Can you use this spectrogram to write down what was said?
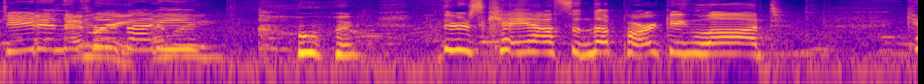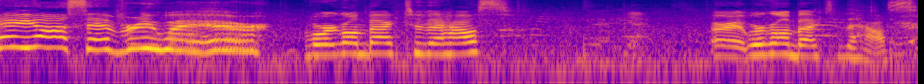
Jaden, this Emery, way, buddy. There's chaos in the parking lot. Chaos everywhere. We're going back to the house? All right, we're going back to the house.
